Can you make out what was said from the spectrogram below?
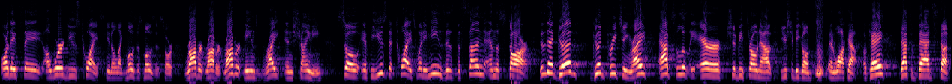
Or they'd say a word used twice, you know, like Moses, Moses, or Robert, Robert. Robert means bright and shiny. So if he used it twice, what he means is the sun and the star. Isn't that good? Good preaching, right? Absolutely error should be thrown out. You should be going and walk out, okay? That's bad stuff.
